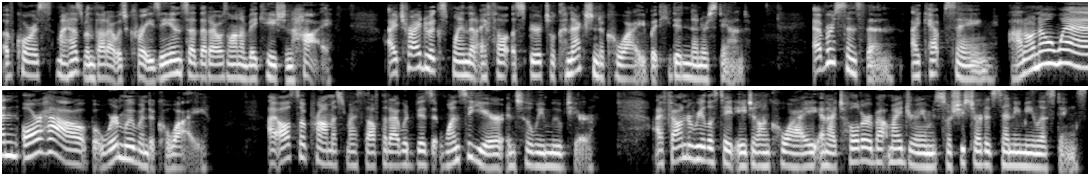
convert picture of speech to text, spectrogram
Of course, my husband thought I was crazy and said that I was on a vacation high. I tried to explain that I felt a spiritual connection to Kauai, but he didn't understand. Ever since then, I kept saying, I don't know when or how, but we're moving to Kauai. I also promised myself that I would visit once a year until we moved here. I found a real estate agent on Kauai and I told her about my dream, so she started sending me listings.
